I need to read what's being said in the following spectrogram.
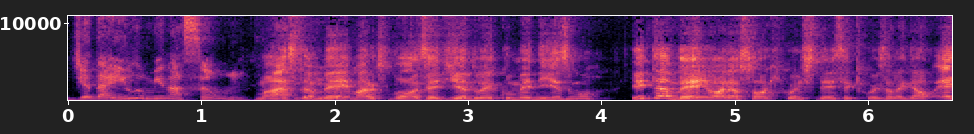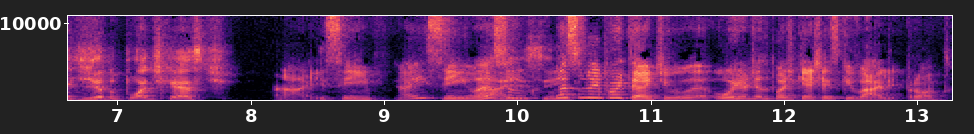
dia da iluminação? Mas também, Marcos Boss, é dia do ecumenismo. E também, olha só que coincidência, que coisa legal, é dia do podcast. Aí sim, aí sim. O resto, aí sim. O resto não é importante. Hoje é o dia do podcast, é isso que vale. Pronto.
